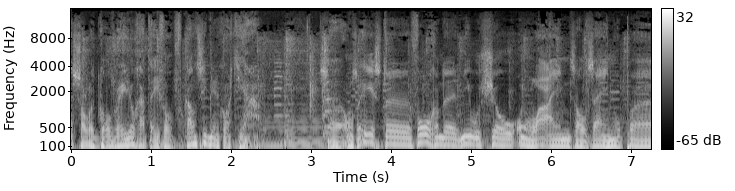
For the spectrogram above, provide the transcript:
Solid Gold Radio gaat even op vakantie binnenkort, ja. Dus, eh, onze eerste volgende nieuwe show online zal zijn op eh,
